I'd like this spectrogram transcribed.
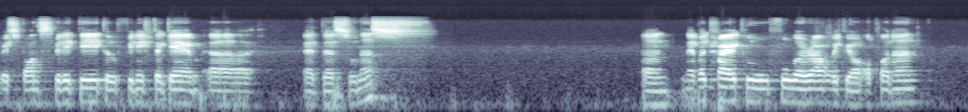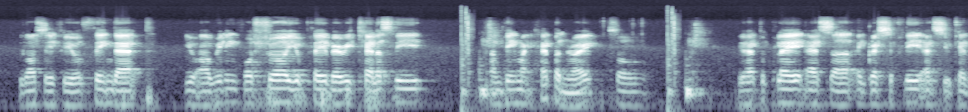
responsibility to finish the game uh, at the soonest. Never try to fool around with your opponent because if you think that you are winning for sure, you play very carelessly, something might happen, right? So you have to play as uh, aggressively as you can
